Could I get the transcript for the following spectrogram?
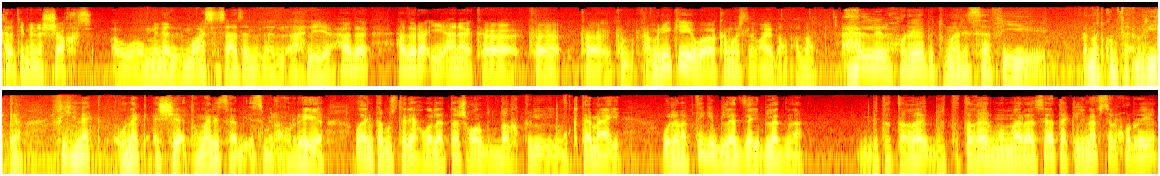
تأتي من الشخص أو أو من المؤسسات ال- الأهلية. هذا هذا رأيي أنا ك ك ك كأمريكي وكمسلم أيضا أظن. هل الحرية بتمارسها في لما تكون في أمريكا في هناك هناك أشياء تمارسها باسم الحرية وأنت مستريح ولا تشعر بالضغط المجتمعي ولما بتيجي بلاد زي بلادنا بتتغير بتتغير ممارساتك لنفس الحرية؟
